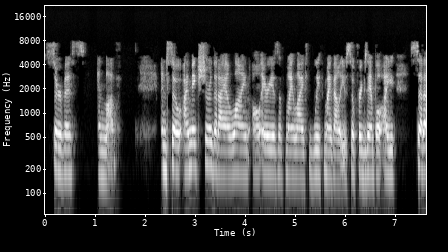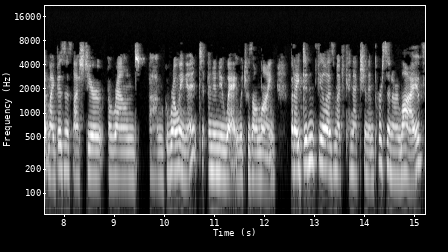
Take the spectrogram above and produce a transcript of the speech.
service, and love. And so I make sure that I align all areas of my life with my values. So for example, I set up my business last year around um, growing it in a new way, which was online, but I didn't feel as much connection in person or live.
